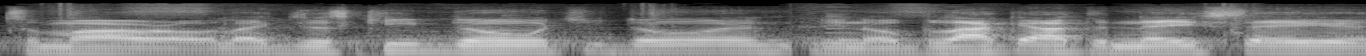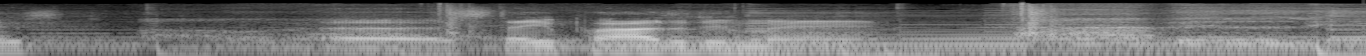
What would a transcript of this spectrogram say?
tomorrow. Like just keep doing what you're doing. You know, block out the naysayers. Uh, stay positive, man.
